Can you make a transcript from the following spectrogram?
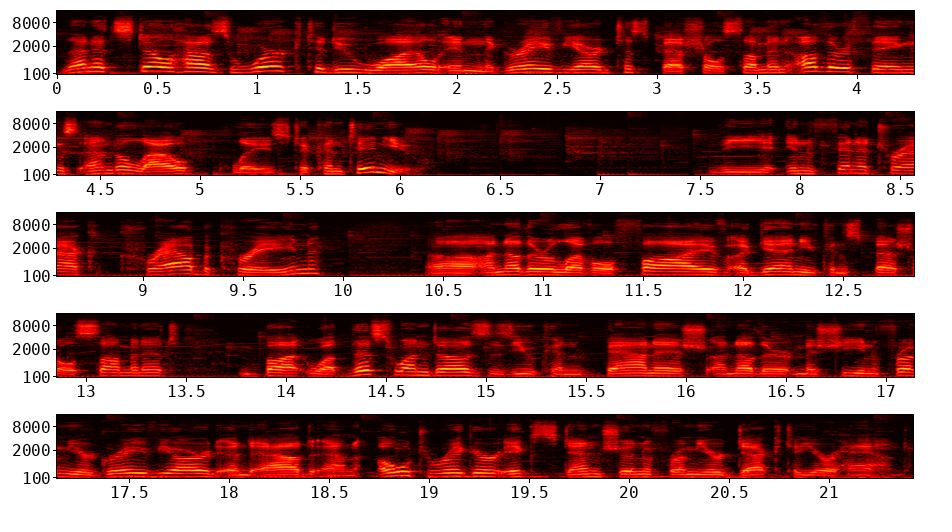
then it still has work to do while in the graveyard to special summon other things and allow plays to continue. The Infinitrack Crab Crane, uh, another level 5, again you can special summon it, but what this one does is you can banish another machine from your graveyard and add an Outrigger extension from your deck to your hand.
